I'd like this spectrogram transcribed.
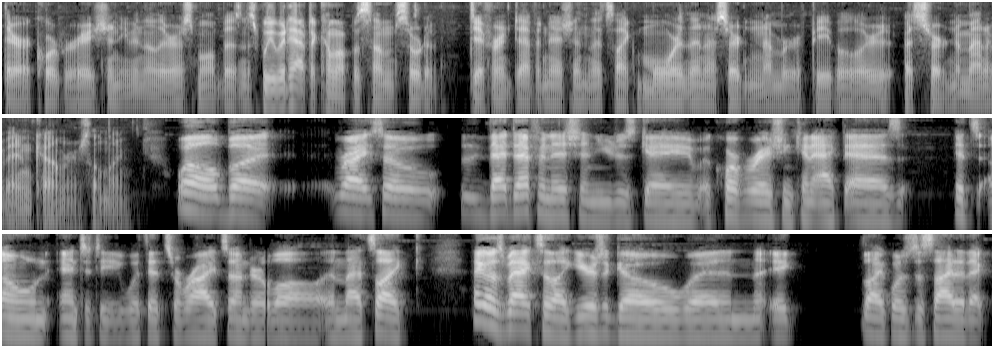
they're a corporation, even though they're a small business. We would have to come up with some sort of different definition that's like more than a certain number of people or a certain amount of income or something. Well, but right, so that definition you just gave, a corporation can act as its own entity with its rights under law, and that's like that goes back to like years ago when it like was decided that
